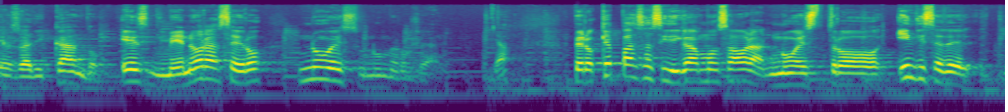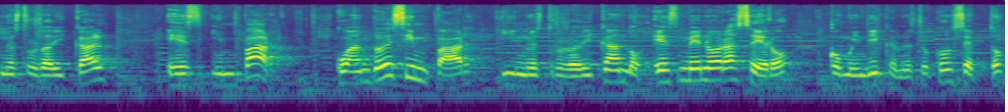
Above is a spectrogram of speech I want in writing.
el radicando es menor a cero, no es un número real, ¿ya? Pero ¿qué pasa si, digamos, ahora nuestro índice de nuestro radical es impar? Cuando es impar y nuestro radicando es menor a cero, como indica nuestro concepto,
